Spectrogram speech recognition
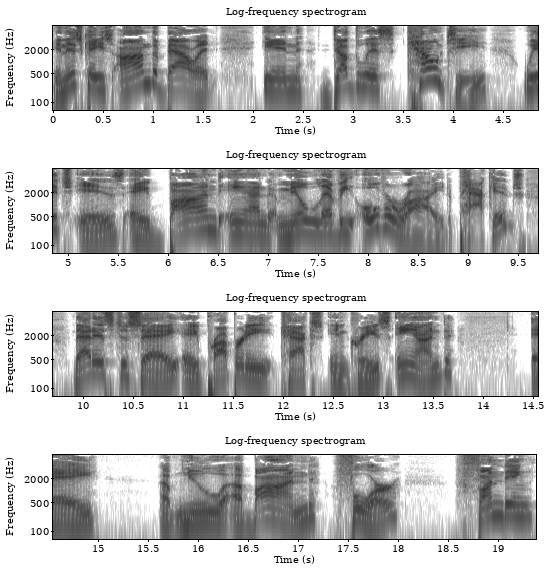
In this case, on the ballot in Douglas County, which is a bond and mill levy override package. That is to say, a property tax increase and a, a new a bond for funding,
